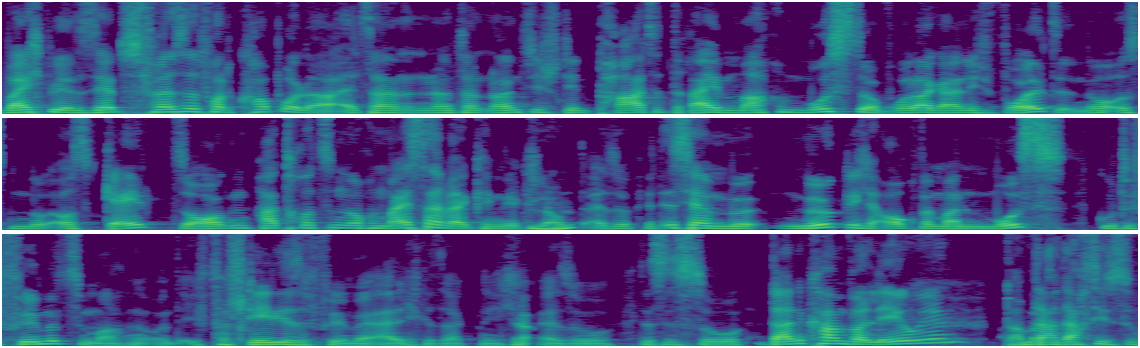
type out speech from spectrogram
Beispiel, selbst Francis Ford Coppola, als er 1990 den Pate 3 machen musste, obwohl er gar nicht wollte, nur aus, nur aus Geldsorgen, hat trotzdem noch ein Meisterwerk hingekloppt. Mhm. Also es ist ja mö möglich, auch wenn man muss, gute Filme zu machen. Und ich verstehe diese Filme ehrlich gesagt nicht. Ja. Also das ist so. Dann kam Valerian. Damit- da dachte ich so,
